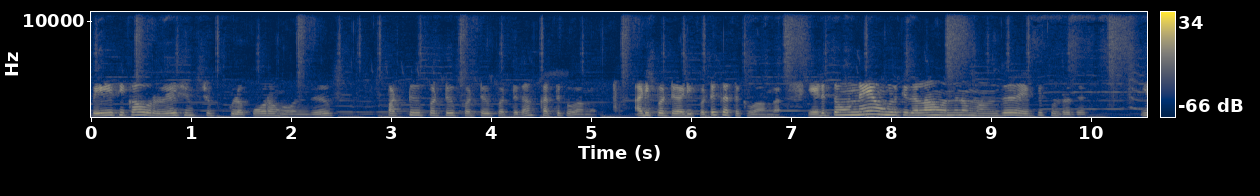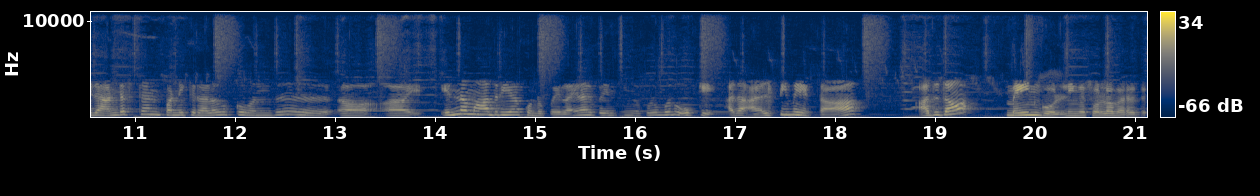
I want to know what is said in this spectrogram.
பேசிக்காக ஒரு ரிலேஷன்ஷிப்குள்ளே போகிறவங்க வந்து பட்டு பட்டு பட்டு பட்டு தான் கற்றுக்குவாங்க அடிப்பட்டு அடிப்பட்டு கற்றுக்குவாங்க எடுத்த உடனே அவங்களுக்கு இதெல்லாம் வந்து நம்ம வந்து எப்படி சொல்கிறது இதை அண்டர்ஸ்டாண்ட் பண்ணிக்கிற அளவுக்கு வந்து என்ன மாதிரியாக கொண்டு போயிடலாம்? ஏன்னா இப்போ நீங்கள் சொல்லும்போது ஓகே அது அல்டிமேட்டாக அதுதான் மெயின் கோல் நீங்கள் சொல்ல வர்றது.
